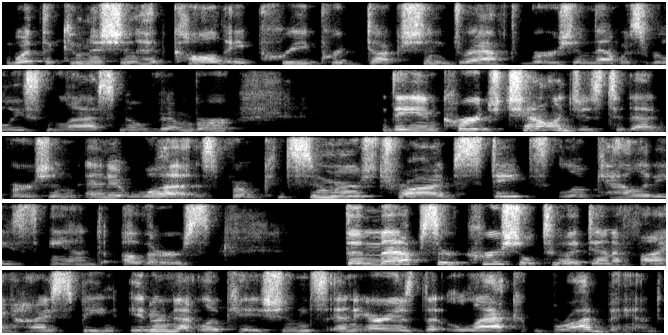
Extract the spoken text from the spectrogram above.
what the commission had called a pre-production draft version that was released in last November they encouraged challenges to that version, and it was from consumers, tribes, states, localities, and others. The maps are crucial to identifying high speed internet locations and areas that lack broadband.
